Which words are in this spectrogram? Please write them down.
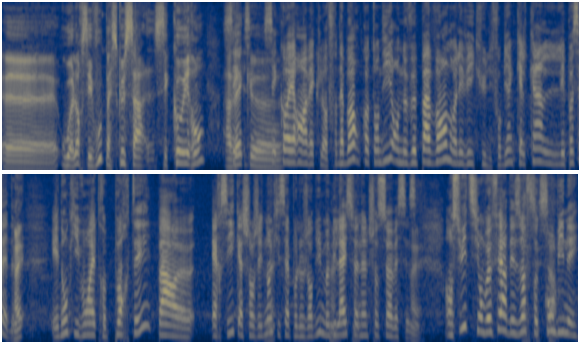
Euh, ou alors c'est vous parce que ça c'est cohérent avec. euh, C'est cohérent avec l'offre. D'abord, quand on dit on ne veut pas vendre les véhicules, il faut bien que quelqu'un les possède. Ouais. Et donc, ils vont être portés par euh, RCI, qui a changé de nom, Ouais. qui s'appelle aujourd'hui Mobilize Ouais. Financial Services. Ensuite, si on veut faire des offres combinées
